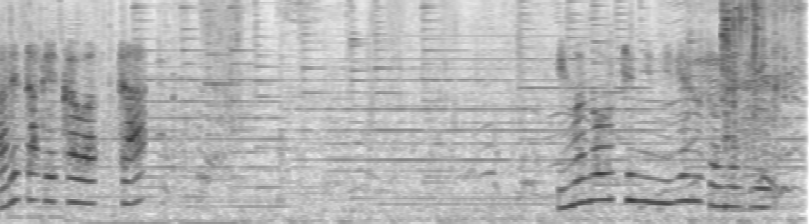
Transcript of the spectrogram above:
あれタゲ変わった？今のうちに逃げるぞネジ。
